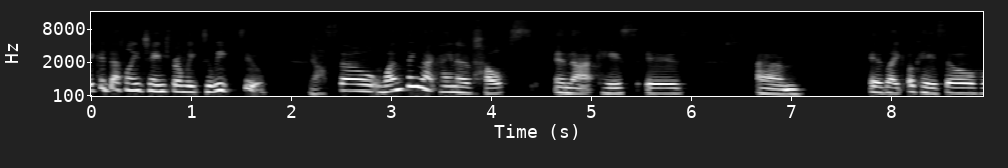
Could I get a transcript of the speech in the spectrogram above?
it could definitely change from week to week too. Yeah. So one thing that kind of helps in that case is um is like, okay, so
